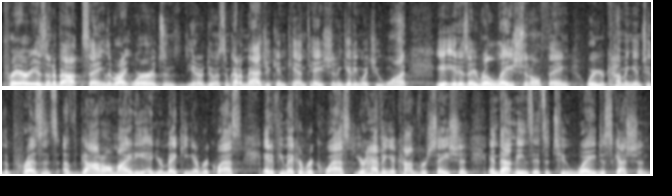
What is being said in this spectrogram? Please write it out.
prayer isn't about saying the right words and you know doing some kind of magic incantation and getting what you want. it is a relational thing where you're coming into the presence of God Almighty and you're making a request. And if you make a request, you're having a conversation, and that means it's a two-way discussion.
